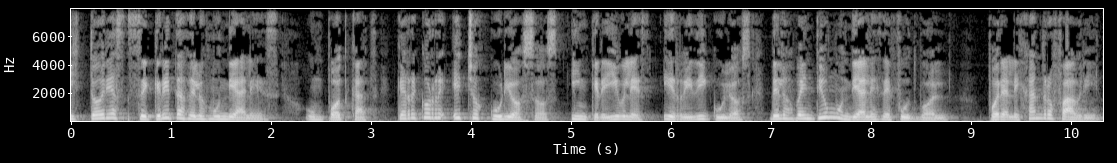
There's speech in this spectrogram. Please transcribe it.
Historias secretas de los mundiales, un podcast que recorre hechos curiosos, increíbles y ridículos de los 21 mundiales de fútbol, por Alejandro Fabri.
